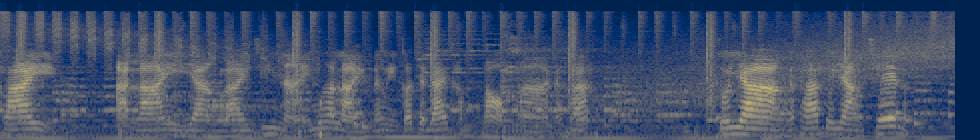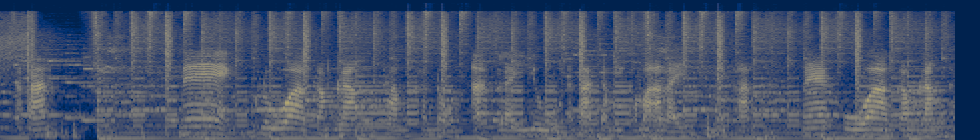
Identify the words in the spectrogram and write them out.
ใครอะไรอย่างไรที่ไหนเมื่อไหร่นักเรียนก็จะได้คำตอบมานะคะ ตัวอย่างนะคะตัวอย่างเช่นนะคะแม่ครัวกำลังทำขนมอะไรอยู่นะคะ จะมีคำว่าอะไรใช่ไหมคะแม่ครัวกำลังท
